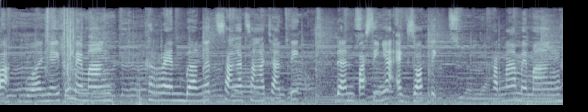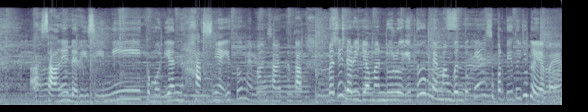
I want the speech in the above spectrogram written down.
Pak, goanya itu memang keren banget, sangat-sangat cantik dan pastinya eksotik. Karena memang asalnya dari sini, kemudian khasnya itu memang sangat kental. Berarti dari zaman dulu itu memang bentuknya seperti itu juga ya Pak ya?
